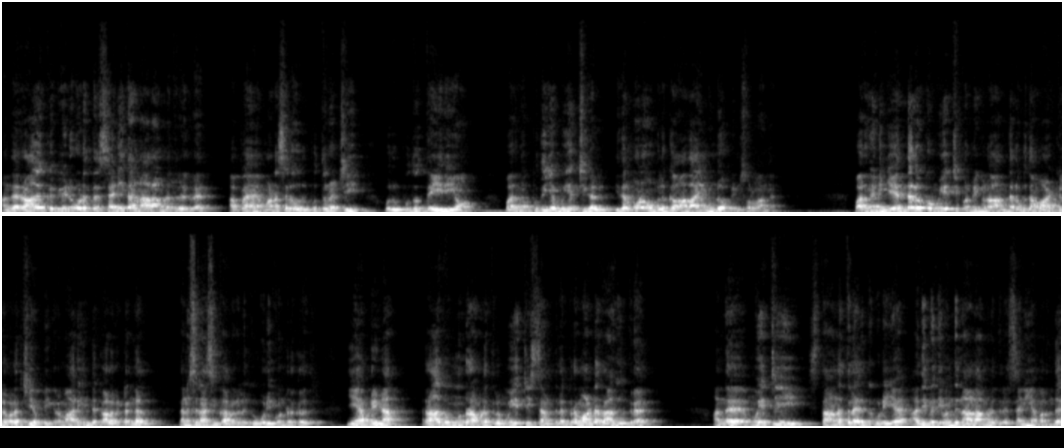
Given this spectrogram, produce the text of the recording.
அந்த ராகுக்கு வீடு கொடுத்த சனி தான் நாலாம் இடத்துல இருக்கிறார். அப்போ மனசில் ஒரு புத்துணர்ச்சி ஒரு புது தைரியம் பாருங்க புதிய முயற்சிகள் இதன் மூலம் உங்களுக்கு ஆதாயம் உண்டு அப்படின்னு சொல்லலாங்க பாருங்க நீங்க எந்த அளவுக்கு முயற்சி பண்றீங்களோ அந்த அளவுக்கு தான் வாழ்க்கையில வளர்ச்சி அப்படிங்கிற மாதிரி இந்த காலகட்டங்கள் தனுசு ராசிக்காரர்களுக்கு ஓடிக்கொண்டிருக்கிறது. ஏன் அப்படின்னா ராகு மூன்றாம் இடத்துல முயற்சி ஸ்தானத்தில் பிரம்மாண்ட ராகு இருக்கிறார். அந்த முயற்சி ஸ்தானத்தில் இருக்கக்கூடிய அதிபதி வந்து நாலாம் இடத்துல சனி அமர்ந்து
